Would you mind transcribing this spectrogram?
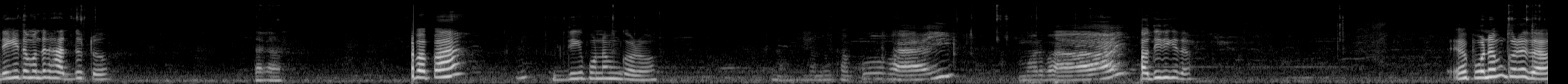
দেখি তোমাদের হাত দুটো। দেখা পাপা দিদিকে প্রণাম করো। ভালো থাকো ভাই আমার ভাই। দাও দিদিকে দাও। এবার প্রণাম করে দাও।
